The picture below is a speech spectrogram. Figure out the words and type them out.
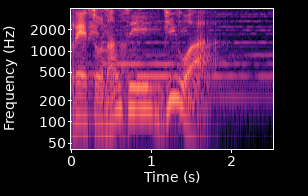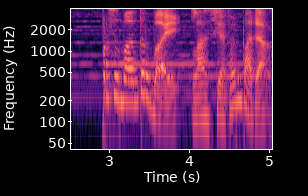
Resonansi Jiwa. Persembahan terbaik Lasi FM Padang.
